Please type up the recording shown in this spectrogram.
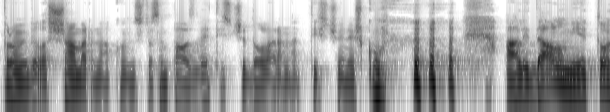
prvo mi je bila šamar nakon što sam pao s 2000 dolara na 1000 i neš kuna. Ali dalo mi je to,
